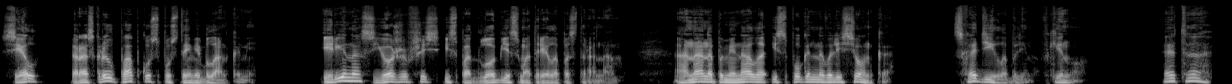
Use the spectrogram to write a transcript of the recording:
сел, раскрыл папку с пустыми бланками. Ирина, съежившись, из-под лобья смотрела по сторонам. Она напоминала испуганного лисенка. Сходила, блин, в кино. «Это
